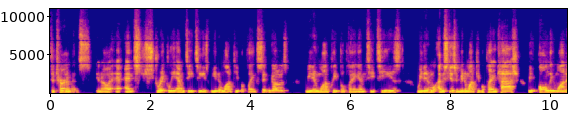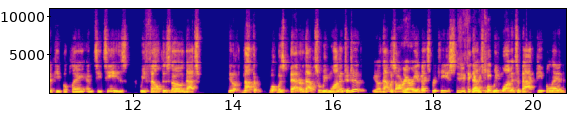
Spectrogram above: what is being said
to tournaments, you know, and, and strictly MTTs. We didn't want people playing sit and goes. We didn't want people playing MTTs. We didn't, I mean, excuse me, we didn't want people playing cash. We only wanted people playing MTTs. We felt as though that's you know, not the, what was better. That was what we wanted to do. You know, that was our Yeah. area of expertise. Did you think it would That's keep what we wanted to back people in.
